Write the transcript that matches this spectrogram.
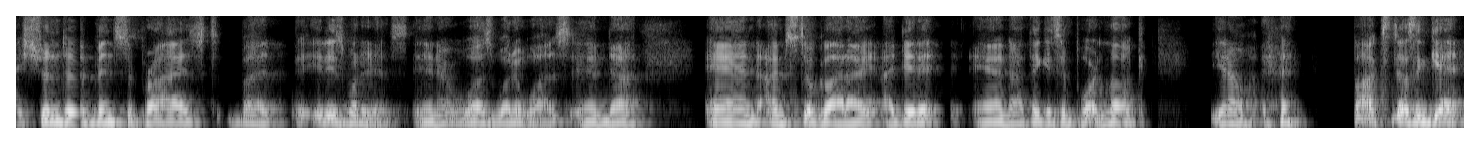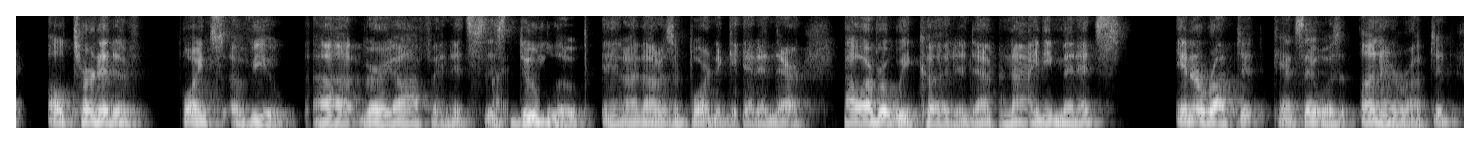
I shouldn't have been surprised, but it is what it is, and it was what it was, and uh, and I'm still glad I, I did it, and I think it's important. Look, you know, Fox doesn't get alternative points of view uh, very often. It's this right. doom loop, and I thought it was important to get in there however we could and to have 90 minutes interrupted. Can't say it was uninterrupted.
